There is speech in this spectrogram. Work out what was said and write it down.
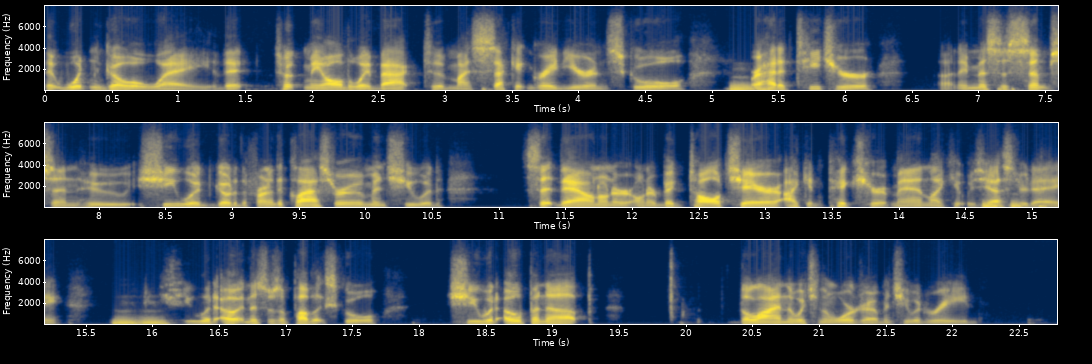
that wouldn't go away. That took me all the way back to my second grade year in school, mm. where I had a teacher uh, named Mrs. Simpson, who she would go to the front of the classroom and she would sit down on her on her big tall chair. I can picture it, man, like it was yesterday. Mm-hmm. She would, oh, and this was a public school. She would open up the Lion, the Witch, and the Wardrobe, and she would read.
